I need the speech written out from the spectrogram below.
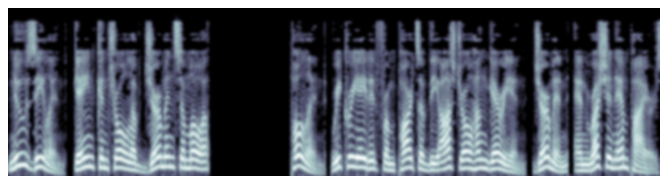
New Zealand, gained control of German Samoa. Poland, recreated from parts of the Austro-Hungarian, German, and Russian empires.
